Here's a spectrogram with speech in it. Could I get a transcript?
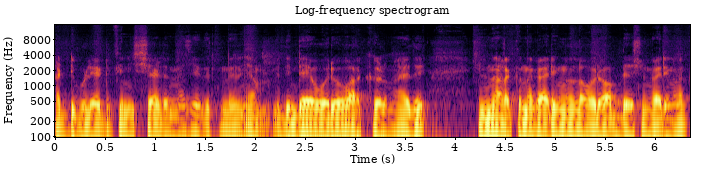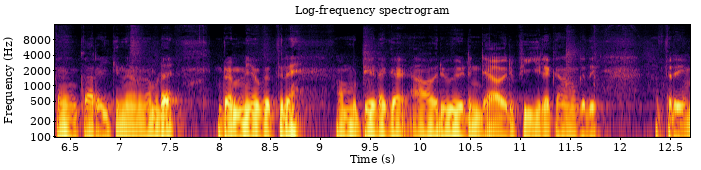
അടിപൊളിയായിട്ട് ഫിനിഷായിട്ട് തന്നെ ചെയ്തിട്ടുണ്ട്. ഞാൻ ഇതിന്റെ ഓരോ വർക്കുകളും അതായത് ഇത് നടക്കുന്ന കാര്യങ്ങളിലുള്ള ഓരോ അപ്ഡേഷനും കാര്യങ്ങളൊക്കെ നിങ്ങൾക്ക് അറിയിക്കുന്നതാണ്. നമ്മുടെ ബ്രഹ്മയോഗത്തിലെ മമ്മൂട്ടിയുടെയൊക്കെ ആ ഒരു വീടിന്റെ ആ ഒരു ഫീലൊക്കെ നമുക്കിത് അത്രയും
